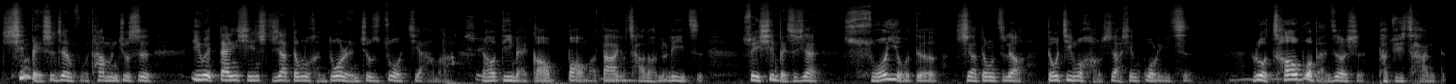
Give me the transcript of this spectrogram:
新北市政府他们就是。因为担心实价登录很多人就是作假嘛，然后低买高报嘛，大家有查到很多例子，所以新北市现在所有的实价登录资料都经过好市价先过滤一次，如果超过百分之二十，他就去查你的。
